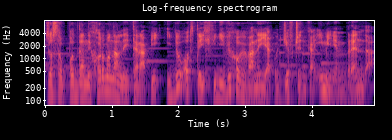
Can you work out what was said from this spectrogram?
został poddany hormonalnej terapii i był od tej chwili wychowywany jako dziewczynka imieniem Brenda.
